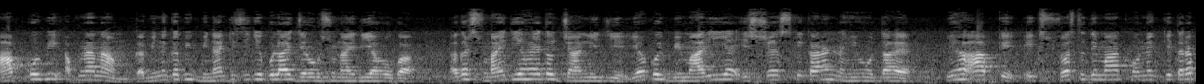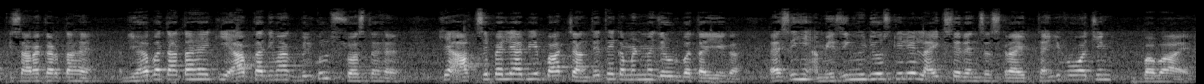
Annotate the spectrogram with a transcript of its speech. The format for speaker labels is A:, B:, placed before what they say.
A: आपको भी अपना नाम कभी न कभी बिना किसी के बुलाए ज़रूर सुनाई दिया होगा। अगर सुनाई दिया है तो जान लीजिए, यह कोई बीमारी या स्ट्रेस के कारण नहीं होता है। यह आपके एक स्वस्थ दिमाग होने की तरफ़ इशारा करता है। यह बताता है कि आपका दिमाग बिल्कुल स्वस्थ है। क्या आज से पहले आप ये बात जानते थे? कमेंट में ज़रूर बताइएगा। ऐसे ही अमेजिंग वीडियोस के लिए like share and subscribe thank you for watching bye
